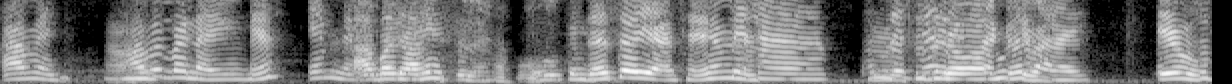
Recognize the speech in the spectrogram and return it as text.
આમે અમે બનાવ્યું હે? આ બધા રસોઈયા છે એમ ને? એવું?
